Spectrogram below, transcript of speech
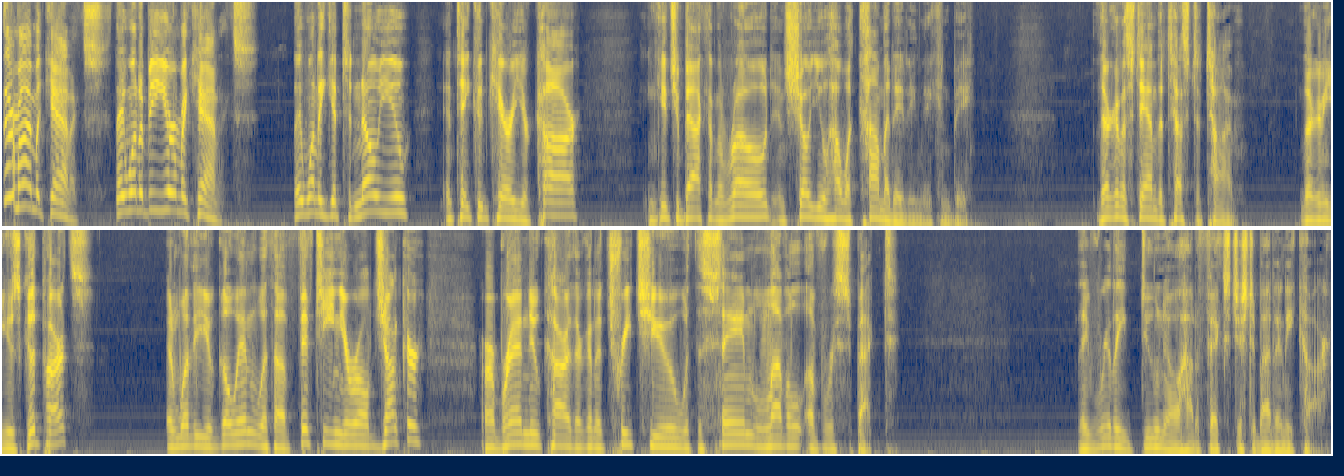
They're my mechanics. They want to be your mechanics. They want to get to know you and take good care of your car and get you back on the road and show you how accommodating they can be. They're going to stand the test of time. They're going to use good parts. And whether you go in with a 15 year old junker or a brand new car, they're going to treat you with the same level of respect. They really do know how to fix just about any car.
